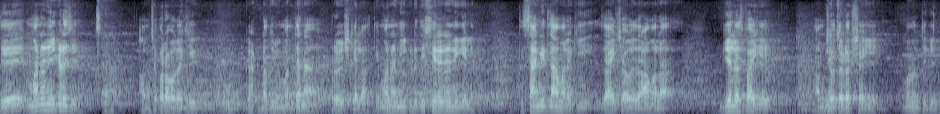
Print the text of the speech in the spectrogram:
ते मनाने इकडेच. आहे आमच्या प्रभागाची घटना तुम्ही म्हणता ना प्रवेश केला ते मनाने इकडे ते शरीराने गेले. ते सांगितलं आम्हाला की जायच्या अगोदर आम्हाला गेलंच पाहिजे आमच्यावर दडपशाही आहे म्हणून ते गेले.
